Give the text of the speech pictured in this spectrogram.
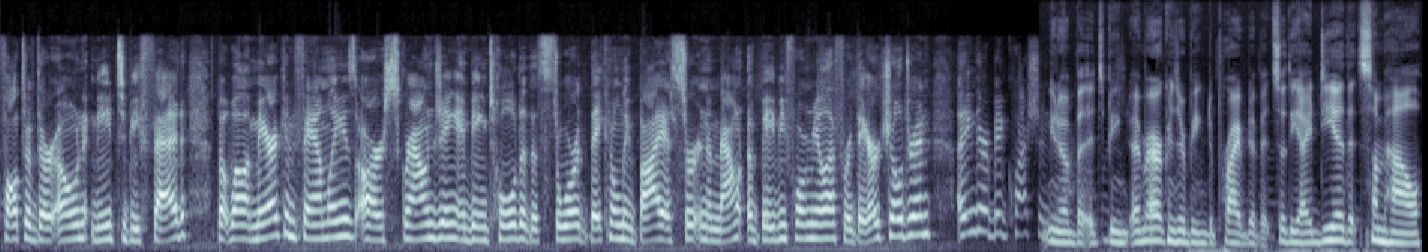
fault of their own need to be fed. But while American families are scrounging and being told at the store that they can only buy a certain amount of baby formula for their children, I think there are big questions. You know, but it's being Americans are being deprived of it. So the idea that somehow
